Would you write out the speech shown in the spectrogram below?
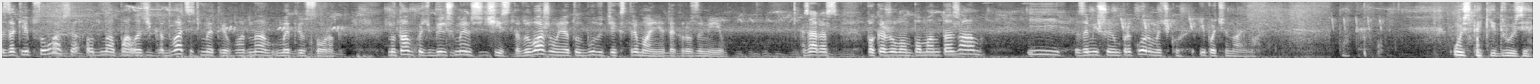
Закліпсувався одна паличка 20 метрів, одна метрів 40. Ну там хоч більш-менш чисто. Виважування тут будуть екстремальні, так розумію. Зараз покажу вам по монтажам і замішуємо прикормочку і починаємо. Так. Ось такі, друзі.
